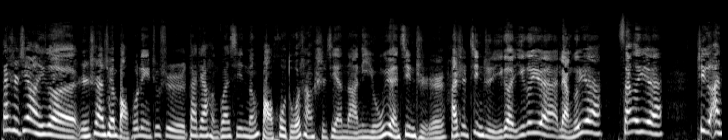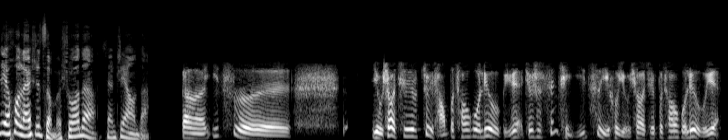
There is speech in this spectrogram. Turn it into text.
但是这样一个人身安全保护令，就是大家很关心，能保护多长时间呢？你永远禁止，还是禁止一个一个月、两个月、三个月？这个案件后来是怎么说的？像这样的，呃，一次。有效期最长不超过六个月，就是申请一次以后有效期不超过六个月。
